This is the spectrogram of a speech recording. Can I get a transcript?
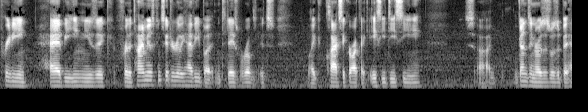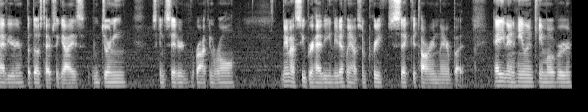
pretty heavy music. For the time, it was considered really heavy, but in today's world, it's like classic rock, like ACDC. Uh, Guns N' Roses was a bit heavier, but those types of guys. Journey was considered rock and roll they're not super heavy. They definitely have some pretty sick guitar in there, but Eddie Van Halen came over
